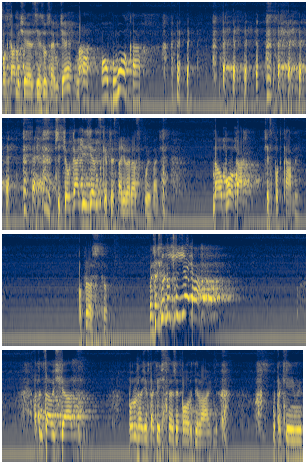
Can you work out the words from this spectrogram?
Spotkamy się z Jezusem gdzie? Na obłokach. Przyciąganie ziemskie przestanie na nas wpływać. Na obłokach się spotkamy. Po prostu. Bo jesteśmy ludźmi nieba! A ten cały świat porusza się w takiej sferze borderline. Na takim,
